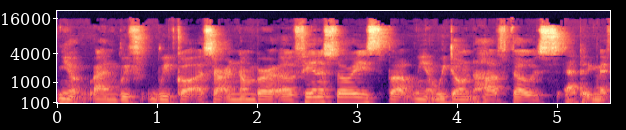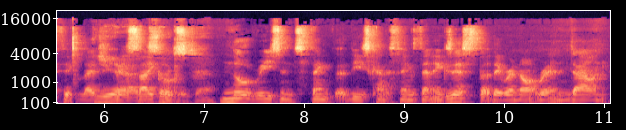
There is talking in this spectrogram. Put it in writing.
you know, and we've we've got a certain number of Fianna stories, but you know we don't have those epic, mythic, legendary Yeah, cycles. yeah. No reason to think that these kind of things didn't exist, but they were not written down.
